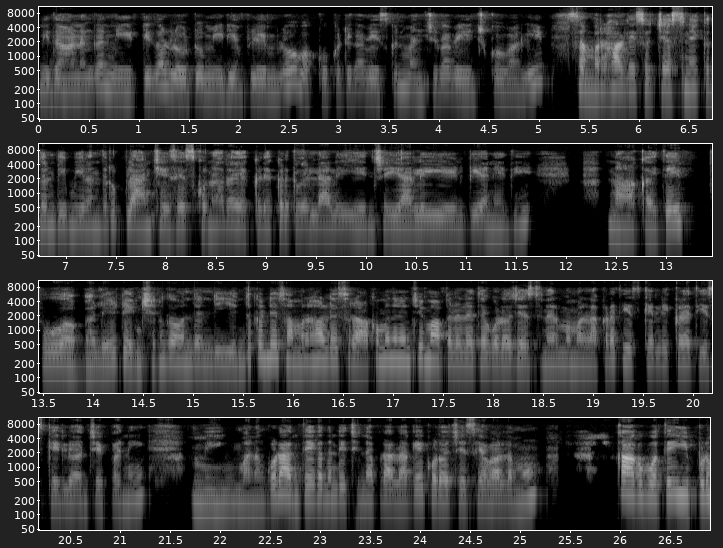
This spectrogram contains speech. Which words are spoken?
నిదానంగా నీట్గా లో టు మీడియం ఫ్లేమ్లో ఒక్కొక్కటిగా వేసుకుని మంచిగా వేయించుకోవాలి. సమ్మర్ హాలిడేస్ వచ్చేస్తున్నాయి కదండి. మీరందరూ ప్లాన్ చేసేసుకున్నారా? ఎక్కడెక్కడికి వెళ్ళాలి? ఏం చేయాలి? ఏంటి అనేది నాకైతే భలే టెన్షన్గా ఉందండి. ఎందుకంటే సమ్మర్ హాలిడేస్ రాకముందు నుంచి మా పిల్లలైతే గొడవ చేస్తున్నారు. మమ్మల్ని అక్కడ తీసుకెళ్ళి ఇక్కడే తీసుకెళ్ళు అని చెప్పని. మనం కూడా అంతే కదండి. చిన్నప్పుడు అలాగే గొడవ చేసేవాళ్ళము. కాకపోతే ఇప్పుడు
